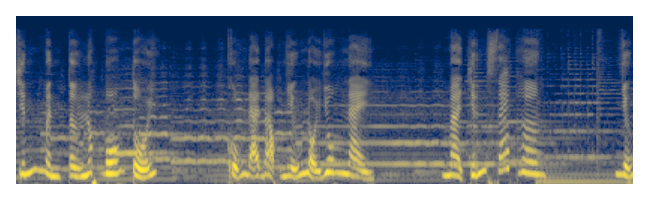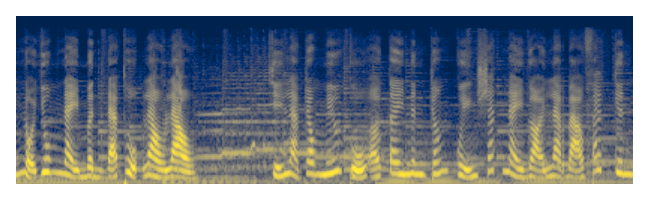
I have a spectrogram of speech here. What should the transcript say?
Chính mình từ lúc 4 tuổi Cũng đã đọc những nội dung này mà chính xác hơn. Những nội dung này mình đã thuộc lào lào. Chỉ là trong miếu cũ ở Tây Ninh trấn quyển sách này gọi là Bảo Phát Kinh.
